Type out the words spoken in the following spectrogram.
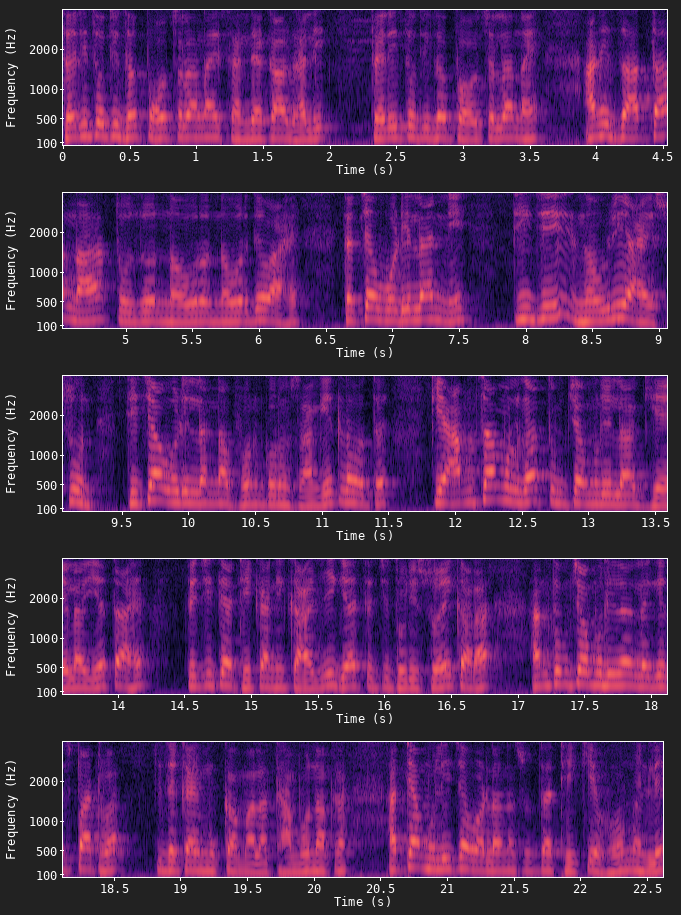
तरी तो तिथं पोहोचला नाही. संध्याकाळ झाली तरी तो तिथं पोहोचला नाही. आणि जाताना तो जो नवर नवरदेव आहे त्याच्या वडिलांनी ती जी नवरी आहे सून तिच्या वडिलांना फोन करून सांगितलं होतं की आमचा मुलगा तुमच्या मुलीला घ्यायला येत आहे. त्याची त्या ठिकाणी काळजी घ्या त्याची थोडी सोय करा आणि तुमच्या मुलीला लगेच पाठवा. तिथे काही मुक्कामाला थांबू नका. आणि त्या मुलीच्या वडिलांनासुद्धा ठीक आहे हो म्हणले.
